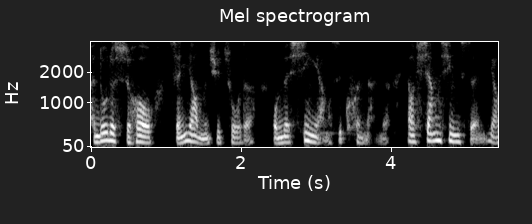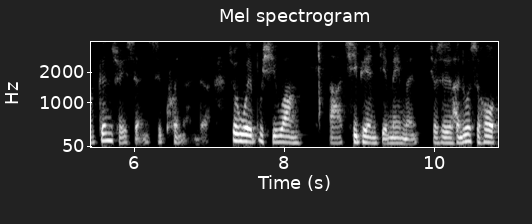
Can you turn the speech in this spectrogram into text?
很多的时候，神要我们去做的，我们的信仰是困难的。要相信神，要跟随神是困难的。所以我也不希望啊欺骗姐妹们。就是很多时候，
